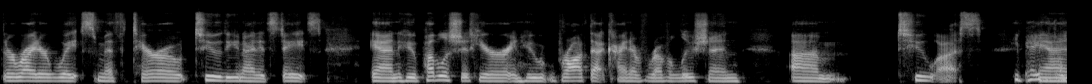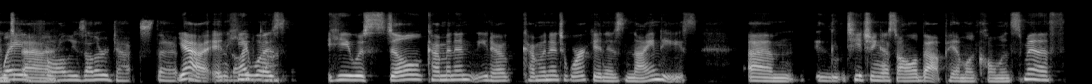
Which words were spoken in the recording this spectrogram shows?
the Rider Waite Smith Tarot to the United States and who published it here and who brought that kind of revolution um, to us. He paved And, the way uh, for all these other decks that yeah and he was on. He was still coming in you know coming into work in his 90s um teaching us all about pamela colman smith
